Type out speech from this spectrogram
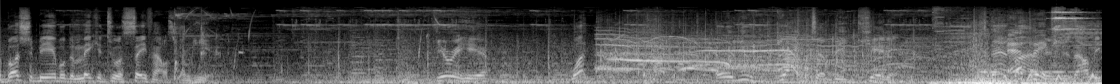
The bus should be able to make it to a safe house from here. Fury here. What? Oh, you got to be kidding. Stand by, Avengers. I'll be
